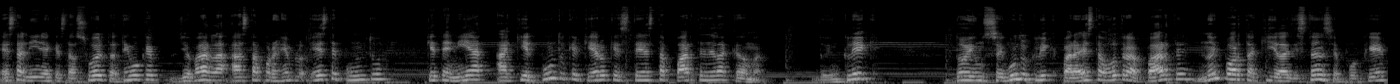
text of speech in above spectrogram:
esta línea que está suelta, tengo que llevarla hasta, por ejemplo, este punto que tenía aquí, el punto que quiero que esté esta parte de la cama. Doy un clic, doy un segundo clic para esta otra parte, no importa aquí la distancia porque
